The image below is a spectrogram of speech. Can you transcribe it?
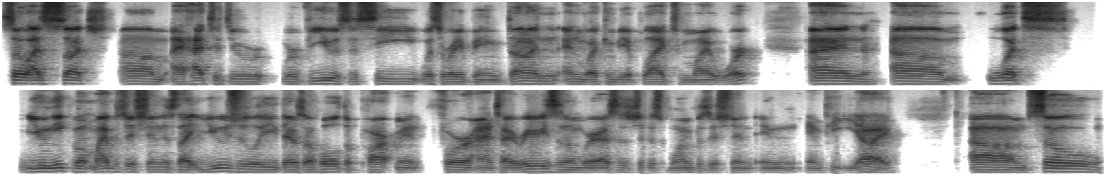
So as such, um, I had to do reviews to see what's already being done and what can be applied to my work. And um, what's unique about my position is that usually there's a whole department for anti-racism, whereas it's just one position in, in PEI. Um, so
